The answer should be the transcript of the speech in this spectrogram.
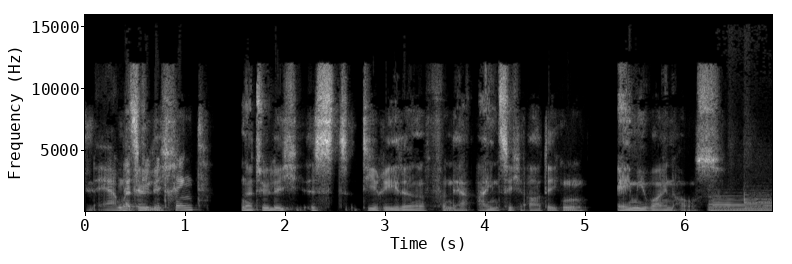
Naja, natürlich, getränkt. natürlich ist die Rede von der einzigartigen Amy Winehouse.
